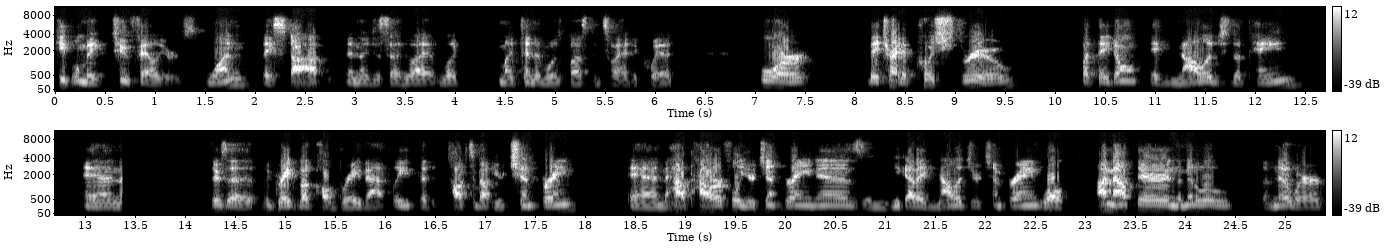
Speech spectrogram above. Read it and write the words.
people make two failures. One, they stop and they just said, look, my tendon was busted, so I had to quit. Or they try to push through, but they don't acknowledge the pain. And there's a, a great book called Brave Athlete that talks about your chimp brain and how powerful your chimp brain is. And you got to acknowledge your chimp brain. Well, I'm out there in the middle of nowhere.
